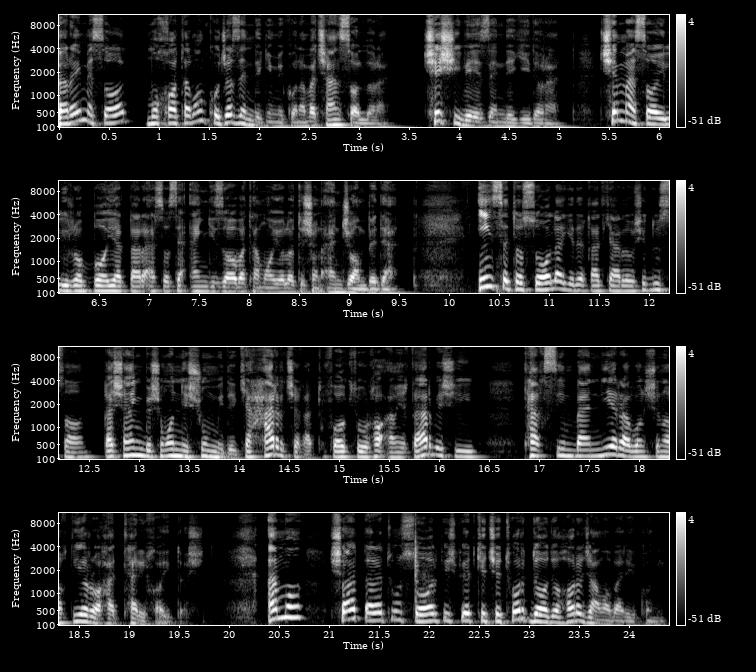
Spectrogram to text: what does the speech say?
برای مثال مخاطبان کجا زندگی می‌کنن و چند سال دارن؟ چه شیوه زندگی دارن؟ چه مسائلی را باید بر اساس انگیزه و تمایلاتشون انجام بدن؟ این سه تا سوال اگه دقت کرده باشید دوستان قشنگ به شما نشون میده که هر چقدر تو فاکتورها عمیقتر بشید تقسیم بندی روانشناختی راحت تری خواهید داشت. اما شاید براتون سوال پیش بیاد که چطور داده ها رو جمع آوری کنیم؟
